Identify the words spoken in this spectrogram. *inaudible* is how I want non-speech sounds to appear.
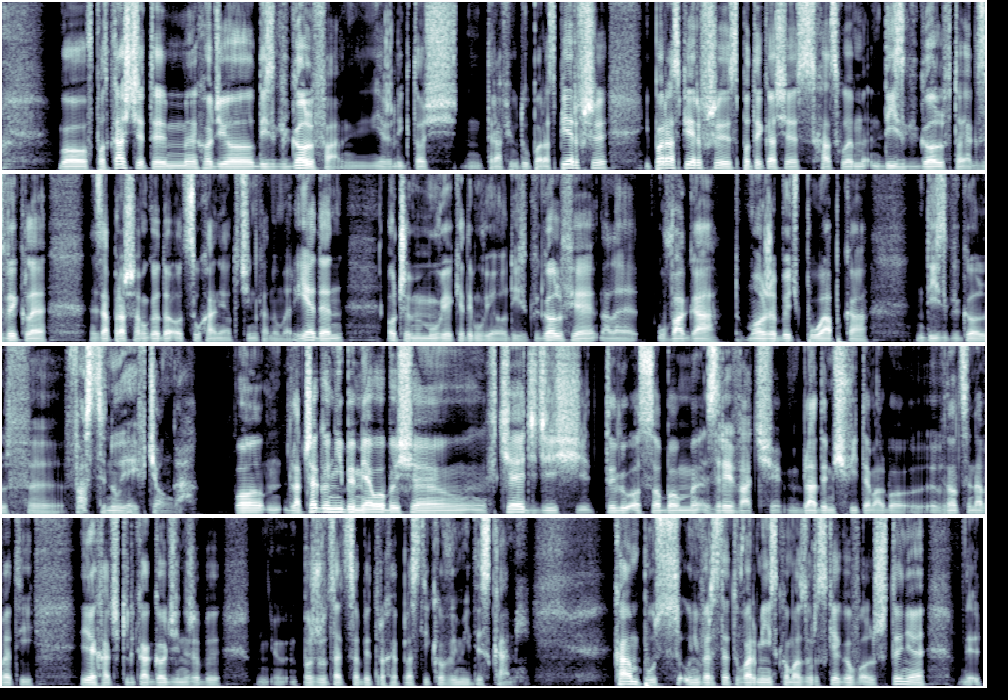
bo w podcaście tym chodzi o disc golfa. Jeżeli ktoś trafił tu po raz pierwszy i po raz pierwszy spotyka się z hasłem disc golf, to jak zwykle zapraszam go do odsłuchania odcinka numer jeden, o czym mówię, kiedy mówię o disc golfie, ale uwaga, to może być pułapka. Disc golf y, fascynuje i wciąga. Bo dlaczego niby miałoby się chcieć dziś tylu osobom zrywać bladym świtem albo w nocy nawet i jechać kilka godzin, żeby porzucać sobie trochę plastikowymi dyskami? Kampus Uniwersytetu Warmińsko-Mazurskiego w Olsztynie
